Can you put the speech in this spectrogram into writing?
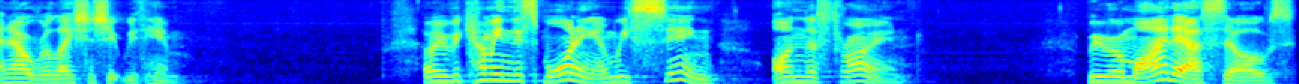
and our relationship with Him. I mean, we come in this morning and we sing, on the throne. We remind ourselves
